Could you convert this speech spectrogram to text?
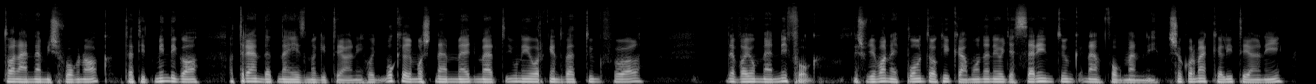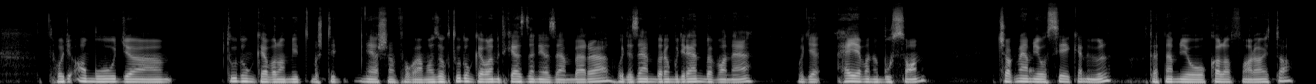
talán nem is fognak. Tehát itt mindig a, a trendet nehéz megítélni, hogy oké, okay, hogy most nem megy, mert juniorként vettünk föl, de vajon menni fog? És ugye van egy pont, ahol ki kell mondani, hogy ez szerintünk nem fog menni. És akkor meg kell ítélni, hogy amúgy uh, tudunk-e valamit, most így nyersen fogalmazok, tudunk-e valamit kezdeni az emberrel, hogy az ember amúgy rendben van-e, hogy helye van a buszon, csak nem jó széken ül, tehát nem jó kalap van rajta.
